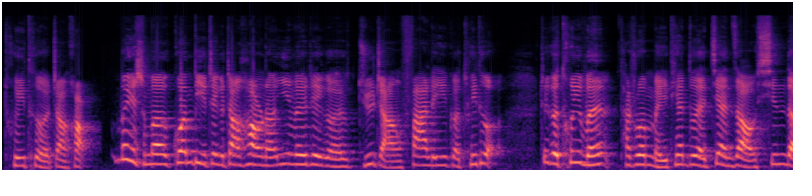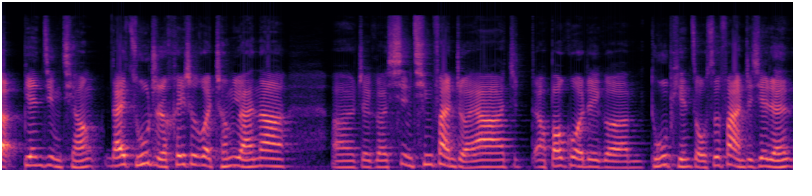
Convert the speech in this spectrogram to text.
推特账号。为什么关闭这个账号呢？因为这个局长发了一个推特。这个推文，他说每天都在建造新的边境墙，来阻止黑社会成员呢，呃，这个性侵犯者呀，就啊，包括这个毒品走私犯这些人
